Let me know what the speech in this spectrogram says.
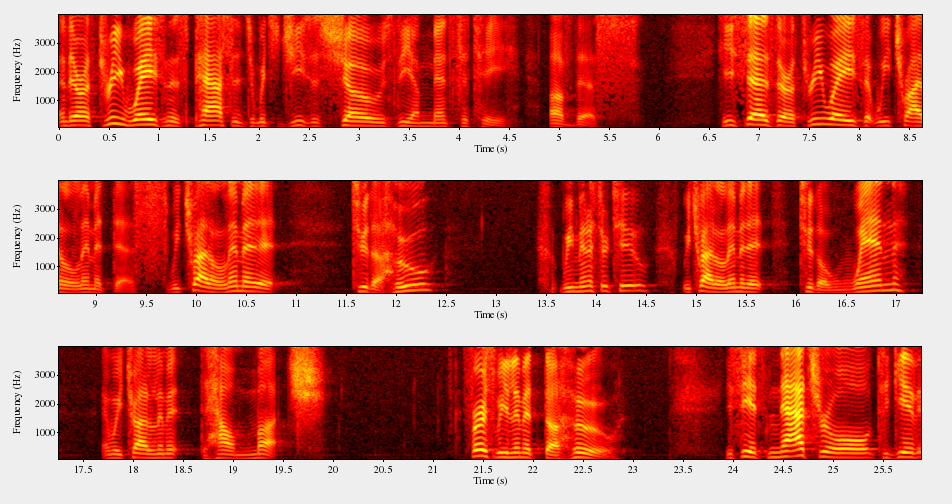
And there are three ways in this passage in which Jesus shows the immensity of this. He says there are three ways that we try to limit this. We try to limit it to the who we minister to, we try to limit it to the when, and we try to limit to how much. First, we limit the who. You see, it's natural to give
